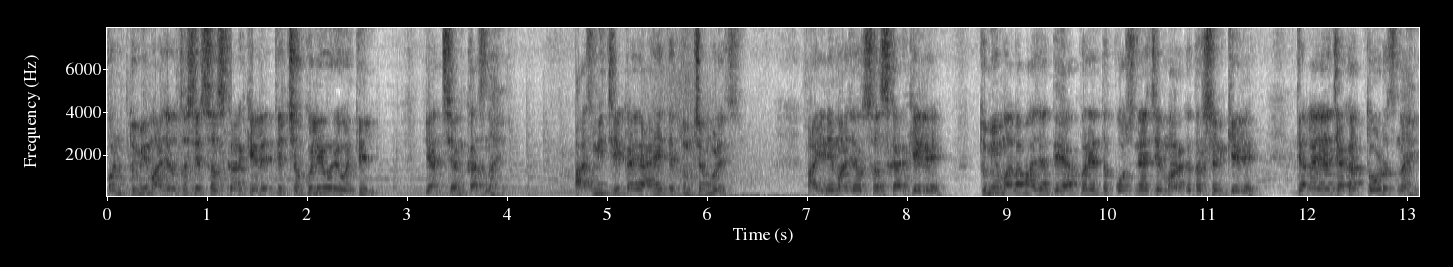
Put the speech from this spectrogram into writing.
पण तुम्ही माझ्यावर जसे संस्कार केले ते छकुलीवर होतील यात शंकाच नाही. आज मी जे काही आहे ते तुमच्यामुळेच. आईने माझ्यावर संस्कार केले तुम्ही मला माझ्या ध्येयापर्यंत पोहोचण्याचे मार्गदर्शन केले त्याला या जगात तोडच नाही.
